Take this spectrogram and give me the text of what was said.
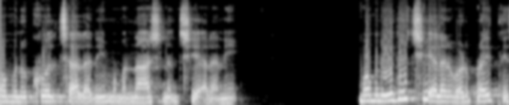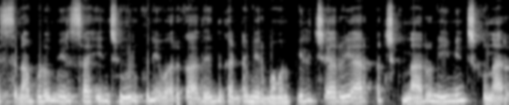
మమ్మను కోల్చాలని మమ్మల్ని నాశనం చేయాలని మమ్మల్ని ఏదో చేయాలని వాడు ప్రయత్నిస్తున్నప్పుడు మీరు సహించి ఊరుకునేవారు కాదు. ఎందుకంటే మీరు మమ్మల్ని పిలిచారు ఏర్పరచుకున్నారు నియమించుకున్నారు.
